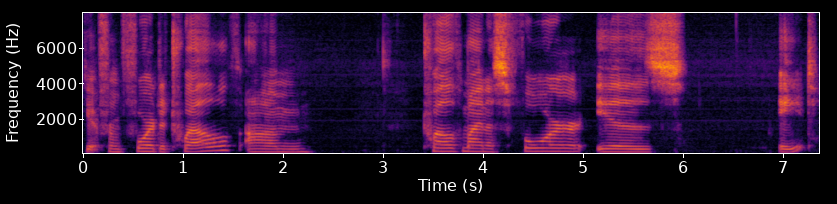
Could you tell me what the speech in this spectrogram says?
Get from 4 to 12, um, 12 minus 4 is 8.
